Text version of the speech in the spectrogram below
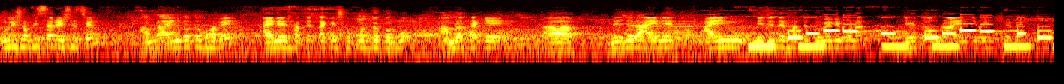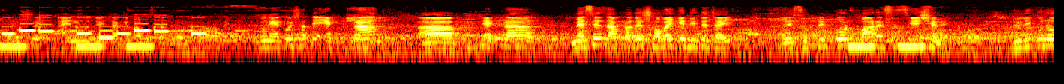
পুলিশ অফিসার এসেছেন। আমরা আইনগতভাবে আইনের হাতে তাকে সুপর্দ করব। আমরা তাকে নিজেরা আইনের, আইন নিজেদের হাতে তুলে নেব না। যেহেতু আমরা আইনজীবী হিসেবে অবশ্যই আইন অনুযায়ী তাকে ব্যবস্থা গ্রহণ করা হবে। এবং একই সাথে একটা একটা মেসেজ আপনাদের সবাইকে দিতে চাই যে সুপ্রিম কোর্ট বার অ্যাসোসিয়েশনে যদি কোনো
